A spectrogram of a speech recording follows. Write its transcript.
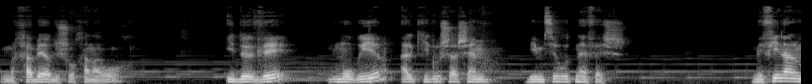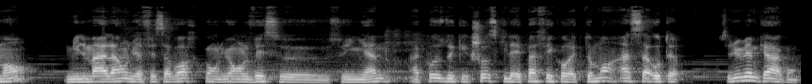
Mechaber du Shulchan Aruch, il devait mourir al Kiddush Hashem, Bimsirut Nefesh. Mais finalement, Milmala, on lui a fait savoir qu'on lui a enlevé ce, ce Inyan à cause de quelque chose qu'il n'avait pas fait correctement à sa hauteur. C'est lui-même qui raconte.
